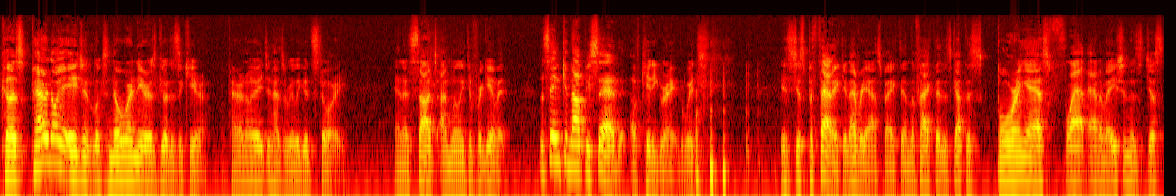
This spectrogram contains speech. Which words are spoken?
Because Paranoia Agent looks nowhere near as good as Akira, but Paranoia Agent has a really good story, and as such, I'm willing to forgive it. The same cannot be said of Kiddy Grade, which is just pathetic in every aspect, and the fact that it's got this boring ass flat animation is just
